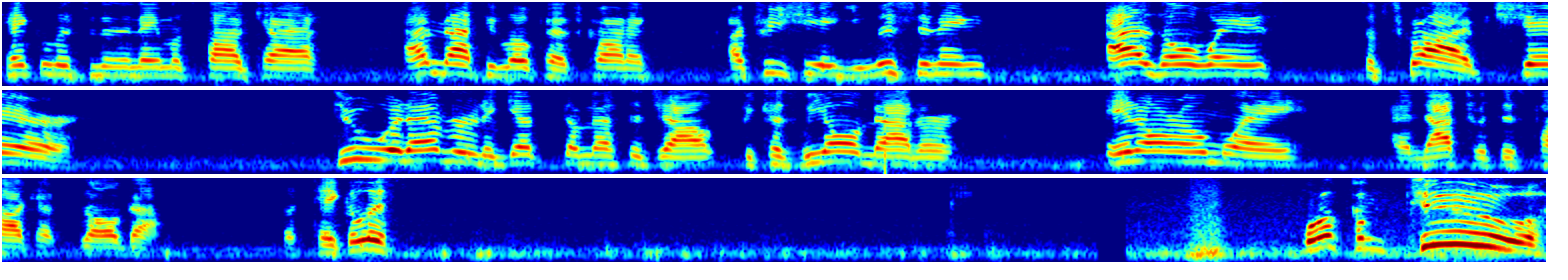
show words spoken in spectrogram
take a listen to the Nameless Podcast. I'm Matthew Lopez Kronicz. I appreciate you listening. As always, subscribe, share, do whatever to get the message out because we all matter in our own way, and that's what this podcast is all about. Let's take a listen. Welcome to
